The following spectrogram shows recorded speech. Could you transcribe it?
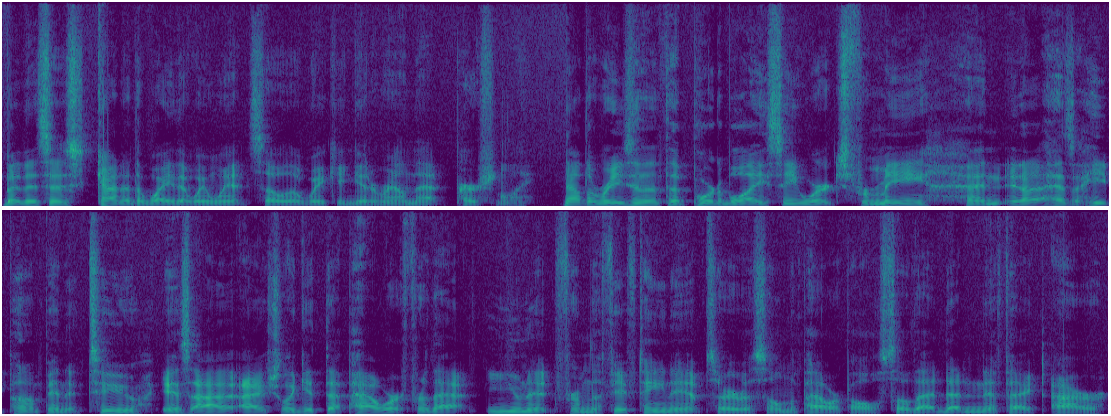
but this is kind of the way that we went so that we can get around that personally. Now the reason that the portable AC works for me, and it uh, has a heat pump in it too, is I actually get the power for that unit from the 15 amp service on the power pole, so that doesn't affect our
